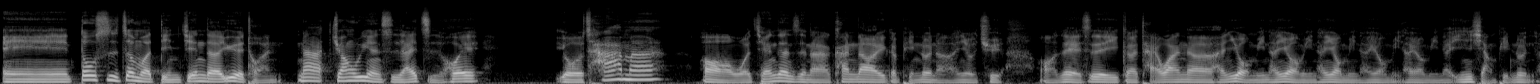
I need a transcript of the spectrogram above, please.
诶，都是这么顶尖的乐团，那 John Williams 来指挥有差吗？哦，我前阵子呢看到一个评论呢，很有趣哦，这也是一个台湾的很有名、很有名、很有名、很有名、很有名的音响评论的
